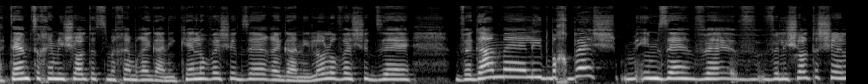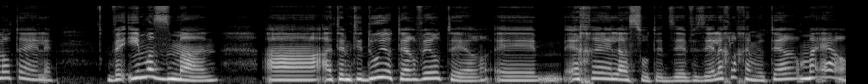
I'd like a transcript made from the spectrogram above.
אתם צריכים לשאול את עצמכם, רגע, אני כן לובש את זה, רגע, אני לא לובש את זה, וגם uh, להתבחבש עם זה ו- ו- ולשאול את השאלות האלה. ועם הזמן, uh, אתם תדעו יותר ויותר uh, איך uh, לעשות את זה, וזה ילך לכם יותר מהר.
